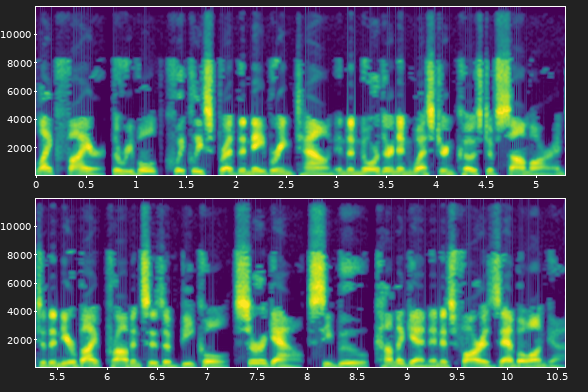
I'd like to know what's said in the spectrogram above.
Like fire, the revolt quickly spread the neighboring town in the northern and western coast of Samar and to the nearby provinces of Bicol, Surigao, Cebu, Camiguin and as far as Zamboanga.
